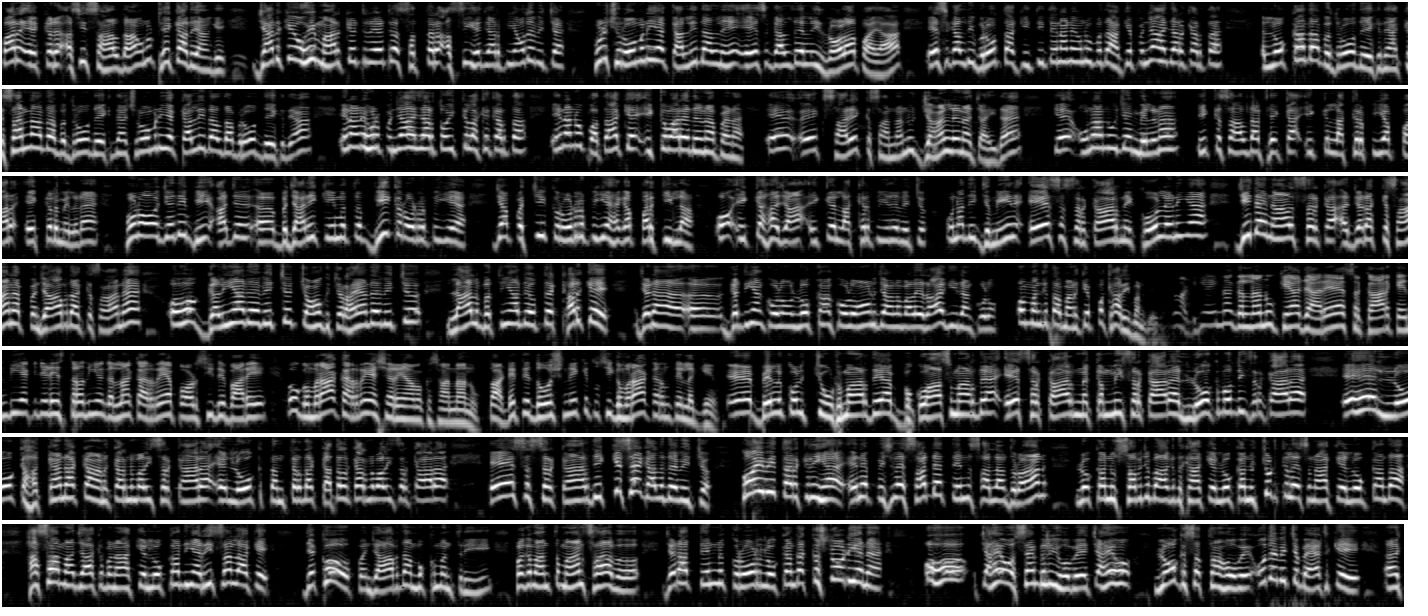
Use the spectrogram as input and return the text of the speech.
ਪਰ ਏਕੜ ਅਸੀਂ ਸਾਲ ਦਾ ਉਹਨੂੰ ਠੇਕੇ ਠੇਕਾ ਦੇਾਂਗੇ। ਜਦ ਕਿ ਉਹੀ ਮਾਰਕੀਟ ਰੇਟ 70 80 ਹਜ਼ਾਰ ਰੁਪਇਆ ਉਹਦੇ ਵਿੱਚ ਹੈ। ਹੁਣ ਸ਼੍ਰੋਮਣੀ ਅਕਾਲੀ ਦਲ ਨੇ ਇਸ ਗੱਲ ਦੇ ਲਈ ਰੌਲਾ ਪਾਇਆ, ਇਸ ਗੱਲ ਦੀ ਵਿਰੋਧਤਾ ਕੀਤੀ ਤੇ ਇਹਨਾਂ ਨੇ ਉਹਨੂੰ ਵਧਾ ਕੇ 50 ਹਜ਼ਾਰ ਕਰਤਾ। ਲੋਕਾਂ ਦਾ ਵਿਦਰੋਹ ਦੇਖਦੇ ਆ ਕਿਸਾਨਾਂ ਦਾ ਵਿਦਰੋਹ ਦੇਖਦੇ ਆ ਸ਼੍ਰੋਮਣੀ ਅਕਾਲੀ ਦਲ ਦਾ ਵਿਰੋਧ ਦੇਖਦੇ ਆ ਇਹਨਾਂ ਨੇ ਹੁਣ 50 ਹਜ਼ਾਰ ਤੋਂ 1 ਲੱਖ ਕਰਤਾ। ਇਹਨਾਂ ਨੂੰ ਪਤਾ ਕਿ ਇੱਕ ਵਾਰੇ ਦੇਣਾ ਪੈਣਾ। ਇਹ ਇਹ ਸਾਰੇ ਕਿਸਾਨਾਂ ਨੂੰ ਜਾਣ ਲੈਣਾ ਚਾਹੀਦਾ ਹੈ ਕਿ ਉਹਨਾਂ ਨੂੰ ਜੇ ਮਿਲਣਾ 1 ਸਾਲ ਦਾ ਠੇਕਾ 1 ਲੱਖ ਰੁਪਇਆ ਪਰ ਏਕੜ ਮਿਲਣਾ ਹੁਣ ਉਹ ਜਿਹਦੀ ਵੀ ਅੱਜ ਬਾਜ਼ਾਰੀ ਕੀਮਤ 20 ਕਰੋੜ ਰੁਪਏ ਹੈ ਜਾਂ 25 ਕਰੋੜ ਰੁਪਏ ਹੈਗਾ ਪਰ ਕਿੱਲਾ ਉਹ 1000 1 ਲੱਖ ਰੁਪਏ ਦੇ ਵਿੱਚ ਉਹਨਾਂ ਦੀ ਜ਼ਮੀਨ ਇਸ ਸਰਕਾਰ ਨੇ ਖੋਲ ਲੈਣੀ ਹੈ ਜਿਹਦੇ ਨਾਲ ਸਰਕਾਰ ਜਿਹੜਾ ਕਿਸਾਨ ਹੈ ਪੰਜਾਬ ਦਾ ਕਿਸਾਨ ਹੈ ਉਹ ਗਲੀਆਂ ਦੇ ਵਿੱਚ ਚੌਂਕ ਚੌਰਾਹਿਆਂ ਦੇ ਵਿੱਚ ਲਾਲ ਬੱਤੀਆਂ ਦੇ ਉੱਤੇ ਖੜ ਕੇ ਜਿਹੜਾ ਅ, ਗੱਡੀਆਂ ਕੋਲੋਂ ਲੋਕਾਂ ਕੋਲੋਂ ਆਉਣ ਜਾਣ ਵਾਲੇ ਰਾਹਗੀਰਾਂ ਕੋਲੋਂ ਉਹ ਮੰਗਤਾ ਬਣ ਕੇ ਭਿਖਾਰੀ ਬਣ ਜਾਏਗਾ। ਤੁਹਾਡੀਆਂ ਇਹਨਾਂ ਗੱਲਾਂ ਨੂੰ ਕਿਹਾ ਜਾ ਰਿਹਾ ਹੈ ਸਰਕਾਰ ਕਹਿੰਦੀ ਹੈ ਕਿ ਜਿਹੜੇ ਇਸ ਤਰ੍ਹਾਂ ਦੀਆਂ ਗੱਲਾਂ ਕਰ ਰਹੇ ਆ ਪਾਲਿਸੀ ਦੇ ਬਾਰੇ ਉਹ ਗੁੰਮਰਾਹ ਕਰ ਰਹੇ ਆ ਸ਼ਰੇਆਮ ਕਿਸਾਨਾਂ ਨੂੰ। ਤੁਹਾਡੇ ਤੇ ਦੋਸ਼ ਨੇ ਕਿ ਤੁਸੀਂ ਗੁੰਮਰਾਹ ਕਰਨ ਤੇ ਲੱਗੇ ਹੋ। ਇਹ ਬਿਲਕੁਲ ਝੂਠ ਮਾਰਦੇ ਆ, ਬਕਵਾਸ ਮਾਰਦੇ ਆ। ਇਹ ਸਰਕਾਰ ਨਕੰਮੀ ਸਰਕਾਰ ਹੈ ਲੋਕ ਵਿਰੋਧੀ ਸਰਕਾਰ ਹੈ ਇਹ ਲੋਕ ਹੱਕਾਂ ਦਾ ਘਾਣ ਕਰਨ ਵਾਲੀ ਸਰਕਾਰ ਹੈ ਇਹ ਲੋਕਤੰਤਰ ਦਾ ਕਤਲ ਕਰਨ ਵਾਲੀ ਸਰਕਾਰ ਹੈ ਇਸ ਸਰਕਾਰ ਦੀ ਕਿਸੇ ਗੱਲ ਦੇ ਵਿੱਚ ਕੋਈ ਵੀ ਤਰਕ ਨਹੀਂ ਹੈ। ਇਹਨੇ ਪਿਛਲੇ 3.5 ਸਾਲਾਂ ਦੌਰਾਨ ਲੋਕਾਂ ਨੂੰ ਸਬਜ਼ ਬਾਗ ਦਿਖਾ ਕੇ, ਲੋਕਾਂ ਨੂੰ ਚੁਟਕਲੇ ਸੁਣਾ ਕੇ, ਲੋਕਾਂ ਦਾ ਹਾਸਾ ਮਜ਼ਾਕ ਬਣਾ ਕੇ, ਲੋਕਾਂ ਦੀਆਂ ਰੀਸਾਂ ਲਾ ਕੇ। ਦੇਖੋ, ਪੰਜਾਬ ਦਾ ਮੁੱਖ ਮੰਤਰੀ ਭਗਵੰਤ ਮਾਨ ਸਾਹਿਬ, ਜਿਹੜਾ 3 ਕਰੋੜ ਲੋਕਾਂ ਦਾ ਕਸਟੋਡੀਅਨ ਹੈ। ਉਹ ਚਾਹੇ ਉਹ ਅਸੈਂਬਲੀ ਹੋਵੇ, ਚਾਹੇ ਉਹ ਲੋਕ ਸੱਥਾ ਹੋਵੇ, ਉਹਦੇ ਵਿੱਚ ਬੈਠ ਕੇ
